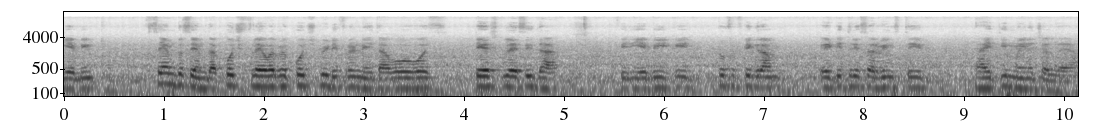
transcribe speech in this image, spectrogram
ये भी सेम टू सेम था। कुछ फ्लेवर में कुछ भी डिफरेंट नहीं था। वो वो टेस्ट लेस ही था। फिर ये भी कि two fifty gram eighty three servings थी। ढाई तीन महीने चल गया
